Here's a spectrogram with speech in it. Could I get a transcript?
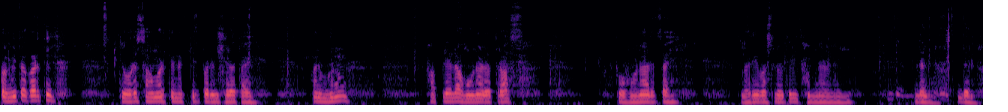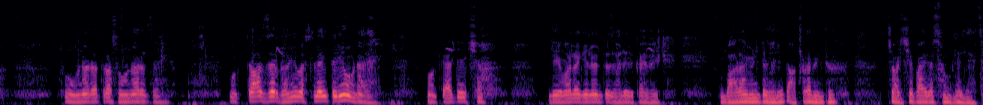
कमी तर करतील. तेवढं सामर्थ्य नक्कीच परमेश्वरात आहे. आणि म्हणून आपल्याला होणारा त्रास तो होणारच आहे. घरी बसलो तरी थांबणार नाही. दन दन तो होणारा त्रास होणारच आहे. मग त्रास जर घरी बसलाही तरी होणार आहे. मग त्यापेक्षा देवाला गेल्यानंतर झालेलं काय वाईट? बारा मिनटं झालीत अकरा मिनटं. चारशे पायऱ्या संपलेल्या आहेत.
